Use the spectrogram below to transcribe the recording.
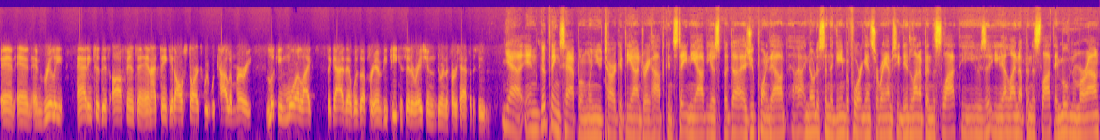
and and and really adding to this offense. And, and I think it all starts with, with Kyler Murray looking more like the guy that was up for MVP consideration during the first half of the season. Yeah, and good things happen when you target DeAndre Hopkins, stating the obvious. But uh, as you pointed out, I noticed in the game before against the Rams, he did line up in the slot. He was he got lined up in the slot. They moved him around,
